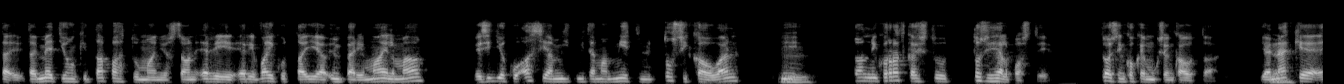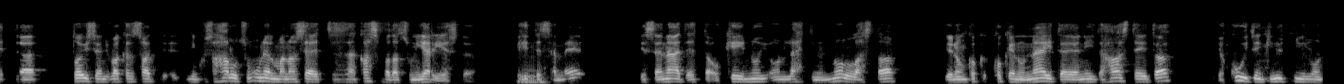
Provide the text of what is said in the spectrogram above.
tai, tai meet johonkin tapahtumaan, jossa on eri, eri vaikuttajia ympäri maailmaa, ja sitten joku asia, mitä mä oon miettinyt tosi kauan, niin mm. se on niinku ratkaistu tosi helposti toisen kokemuksen kautta. Ja mm. näkee, että toisen, vaikka sä, saat, niin sä haluat, sun unelmana on se, että sä kasvatat sun järjestöä. Ja mm. sitten sä meet ja sä näet, että okei, noi on lähtenyt nollasta ja ne on kokenut näitä ja niitä haasteita, ja kuitenkin nyt niillä on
